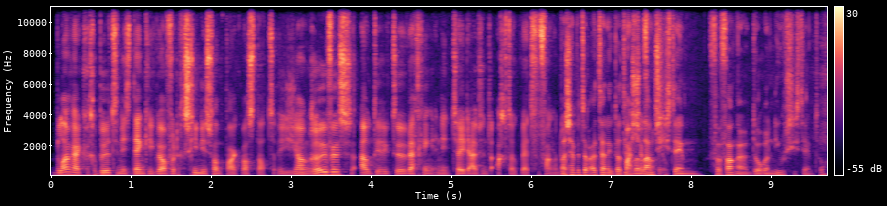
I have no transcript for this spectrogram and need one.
belangrijke gebeurtenis, denk ik wel, voor de geschiedenis van het park was dat Jean Reuvers, oud-directeur, wegging en in 200008 ook werd vervangen. Maar ze hebben toch uiteindelijk dat hele systeem vervangen door een nieuw systeem, toch?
